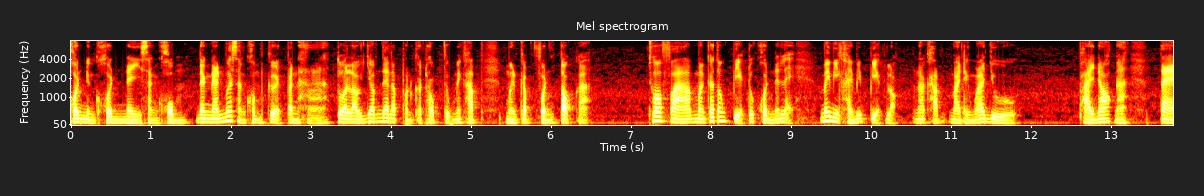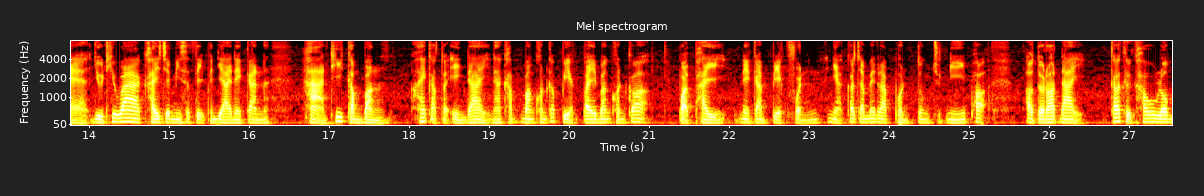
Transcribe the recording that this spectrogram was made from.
คนหนึ่งคนในสังคม ดังนั้นเมื่อสังคมเกิดปัญหา ตัวเราย่อมได้รับผลกระทบถูกไหมครับ เหมือนกับฝนตกอะทั่วฟ้ามันก็ต้องเปียกทุกคนนั่นแหละ ไม่มีใครไม่เปียกหรอกนะครับ หมายถึงว่าอยู่ภายนอกนะ แต่อยู่ที่ว่าใครจะมีสติปัญญาในการหาที่กำบังให้กับตัวเองได้นะครับ บางคนก็เปียกไป บางคนก็ปลอดภัยในการเปียกฝนเนี่ยก็จะไม่รับผลตรงจุดนี้ เพราะเอาตัวรอดได้ก็คือเข้าร่ม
